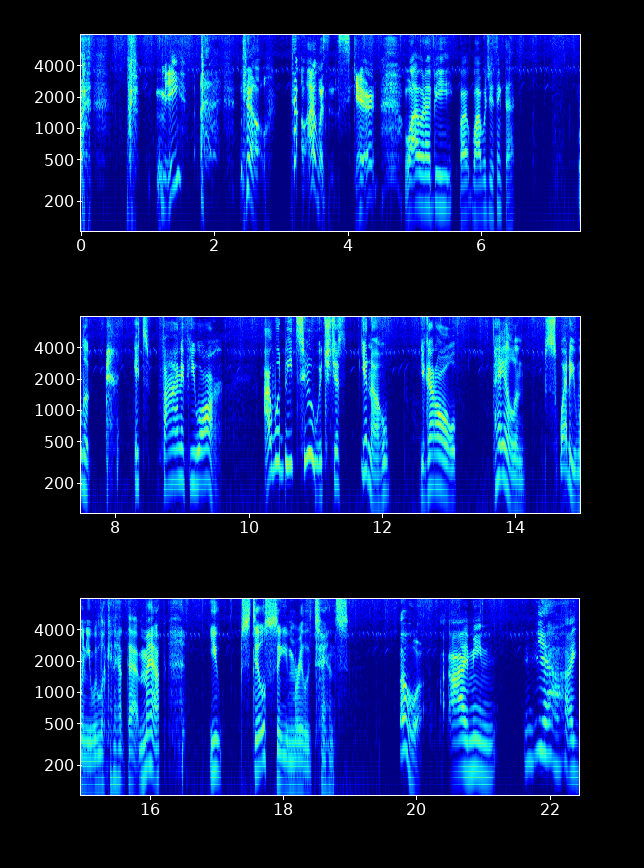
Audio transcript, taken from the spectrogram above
Me? no. No, I wasn't scared. Why would I be why, why would you think that? Look, it's fine if you are. I would be too. It's just, you know, you got all pale and sweaty when you were looking at that map. You still seem really tense. Oh, I mean, yeah, I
